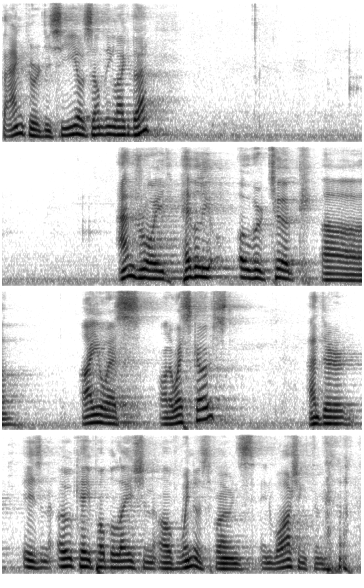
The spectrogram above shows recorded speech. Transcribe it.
banker DC or something like that. Android heavily overtook uh, iOS on the West Coast, and there is an okay population of Windows phones in Washington.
